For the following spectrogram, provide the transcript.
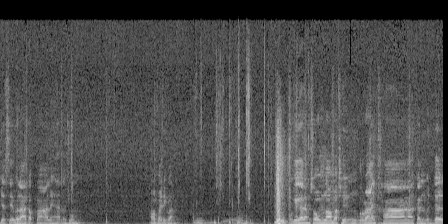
อย่าเสียเวลากับหมาเลยฮะท่านผู้ชมอ้อมไปดีกว่า โอเคครับท่านผู้ชมเรามาถึงร้านค้ากันเหมือนเดิ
